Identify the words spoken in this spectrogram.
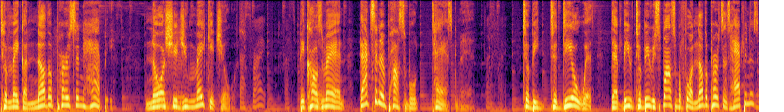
to make another person happy, nor should you make it yours. That's right. Because man, that's an impossible task, man. Right. To be to deal with that be to be responsible for another person's happiness.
